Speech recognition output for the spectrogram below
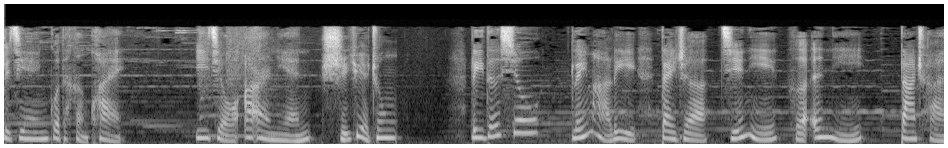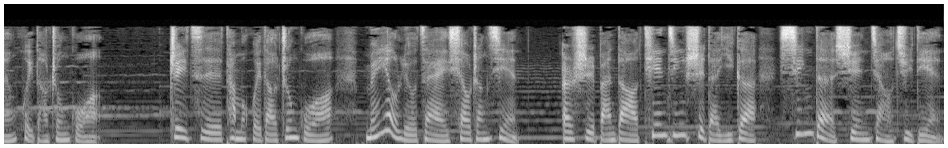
时间过得很快，一九二二年十月中，李德修、雷玛丽带着杰尼和恩妮搭船回到中国。这次他们回到中国，没有留在嚣张县，而是搬到天津市的一个新的宣教据点。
